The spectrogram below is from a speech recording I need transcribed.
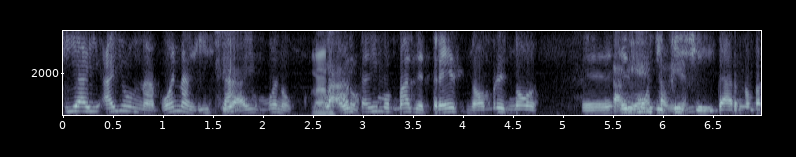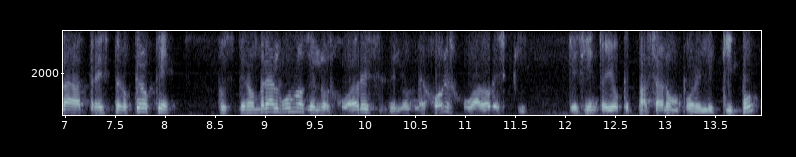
sí hay hay una buena lista. Sí hay. Bueno, Claro. ahorita dimos más de tres nombres, no eh, es bien, muy bien. difícil dar nombrar a tres, pero creo que pues te nombré algunos de los jugadores, de los mejores jugadores que, que siento yo que pasaron por el equipo.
